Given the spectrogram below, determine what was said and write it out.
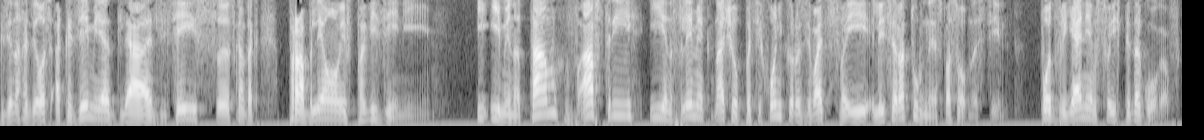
где находилась Академия для детей с, скажем так, проблемами в поведении. И именно там, в Австрии, Иэн Флеминг начал потихоньку развивать свои литературные способности под влиянием своих педагогов.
